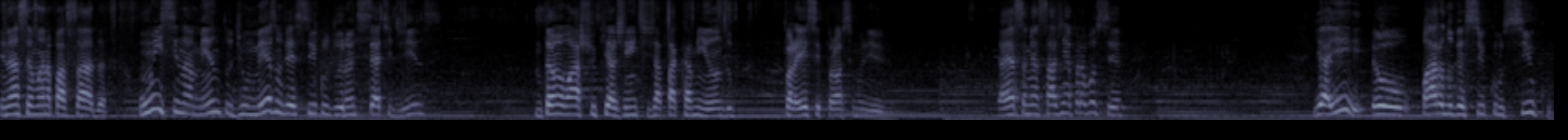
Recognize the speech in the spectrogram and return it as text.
E na semana passada, um ensinamento de um mesmo versículo durante sete dias. Então eu acho que a gente já está caminhando para esse próximo nível. Essa mensagem é para você. E aí eu paro no versículo 5,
